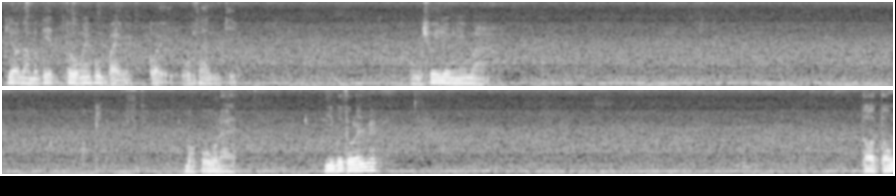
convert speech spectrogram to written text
เที่ยวต่างประเทศตกลงให้ผมไปไปล่อยองศาจริงผมช่วยเรื่องนี้มา บ อกโอได้ยิงประตูได้ไหมต่อตรง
